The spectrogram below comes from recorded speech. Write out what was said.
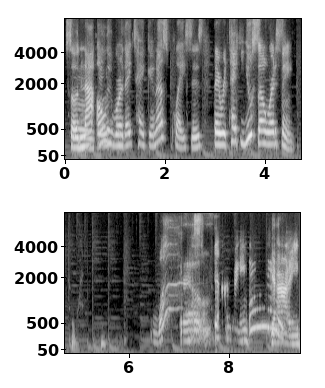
So not Mhm. only were they taking us places, they were taking you somewhere to sing. What? well, Got him. Got him.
